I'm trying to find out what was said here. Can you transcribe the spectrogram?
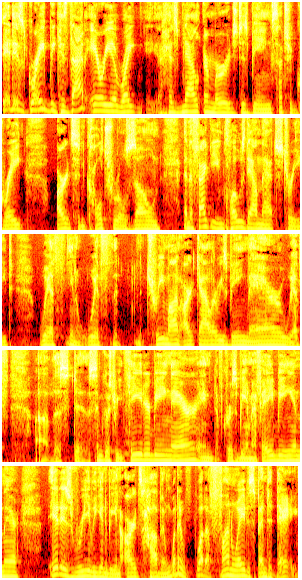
It is great because that area right has now emerged as being such a great arts and cultural zone. And the fact that you can close down that street with you know with the Tremont Art Galleries being there, with uh, the Simcoe Street Theater being there, and of course BMFA being in there it is really going to be an arts hub, and what a what a fun way to spend a day.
